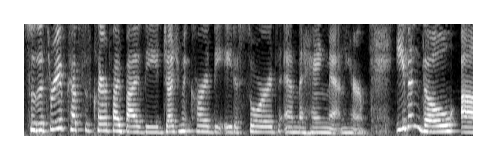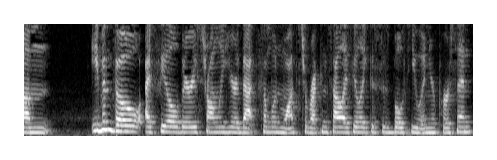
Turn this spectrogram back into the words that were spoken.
So the Three of Cups is clarified by the Judgment card, the Eight of Swords, and the Hangman here. Even though, um, even though I feel very strongly here that someone wants to reconcile, I feel like this is both you and your person.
